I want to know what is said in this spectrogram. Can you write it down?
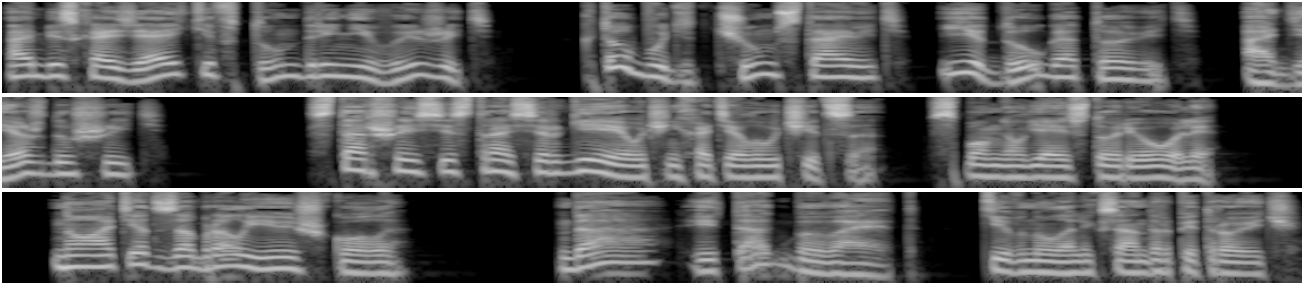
А без хозяйки в тундре не выжить. Кто будет чум ставить, еду готовить, одежду шить? Старшая сестра Сергея очень хотела учиться, вспомнил я историю Оли. Но отец забрал ее из школы. «Да, и так бывает», — кивнул Александр Петрович.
